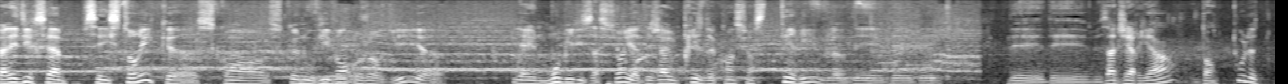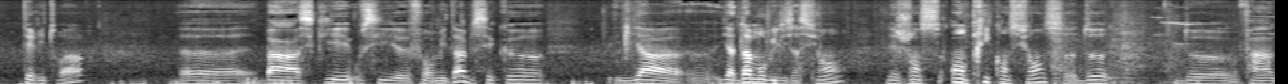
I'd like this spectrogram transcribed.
J'allais dire c'est historique euh, ce, que nous vivons aujourd'hui. Euh, il y a une mobilisation, il y a déjà une prise de conscience terrible des, Algériens dans tout le territoire. Euh, ben, ce qui est aussi formidable, c'est qu'il y, a, il y a de la mobilisation. Les gens ont pris conscience de, de, enfin,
